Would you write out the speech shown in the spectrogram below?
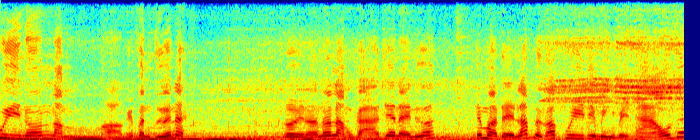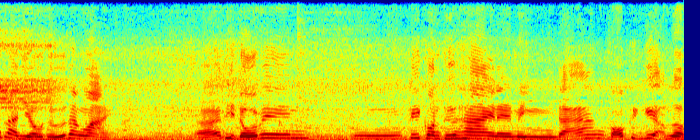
quy nó nằm ở cái phần dưới này rồi là nó nằm cả trên này nữa. Thế mà để lắp được ắc quy thì mình phải tháo rất là nhiều thứ ra ngoài. Đấy, thì đối với ừ, cái con thứ hai này mình đã có kinh nghiệm rồi.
